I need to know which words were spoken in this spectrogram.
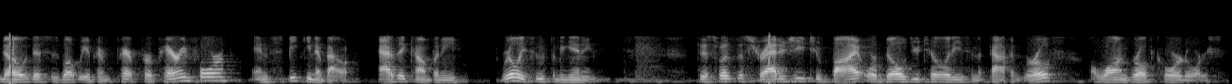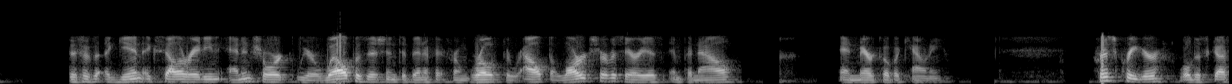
know this is what we have been preparing for and speaking about as a company really since the beginning. This was the strategy to buy or build utilities in the path of growth along growth corridors. This is again accelerating, and in short, we are well-positioned to benefit from growth throughout the large service areas in Pinal and Maricopa County. Chris Krygier will discuss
